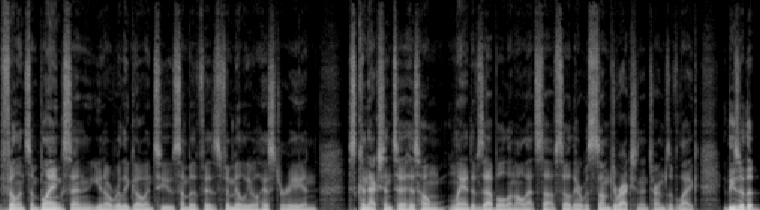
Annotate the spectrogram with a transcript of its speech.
fill in some blanks and you know really go into some of his familial history and his connection to his homeland of Xebel and all that stuff. So there was some direction in terms of like these are the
